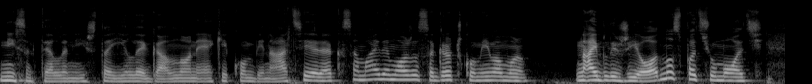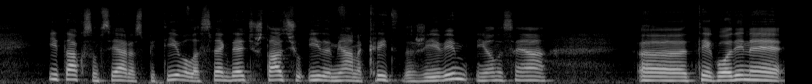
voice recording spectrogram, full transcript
nisam htjela ništa ilegalno, neke kombinacije. Rekla sam, ajde možda sa Grčkom imamo najbliži odnos pa ću moći. I tako sam se ja raspitivala sve gdje ću, šta ću, idem ja na Krit da živim. I onda sam ja uh, te godine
